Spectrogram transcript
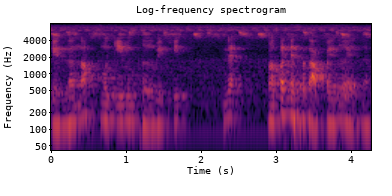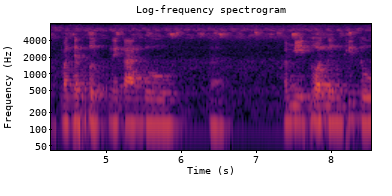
เห็นแล้วเนาะเมื่อกี้มันเผลอไปคิด เนี่ย มันก็จะสลับไปเรื่อยนะมันจะฝึกในการดูนะมันมีตัวหนึ่งที่ดู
